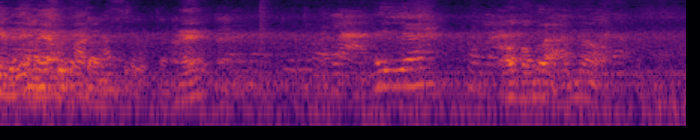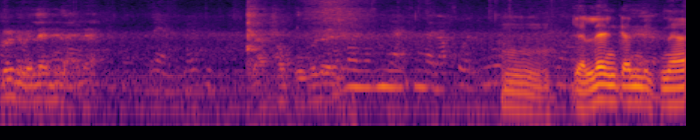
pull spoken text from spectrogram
การสวดการสวดฮะไอ้ยะเอาของหลานเนาะรู้เดี๋ยวไปเล่นที่ไหนเนี่ยแล้วเอาปูไปด้วยอืมอย่าเล่นกันอีกนะ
